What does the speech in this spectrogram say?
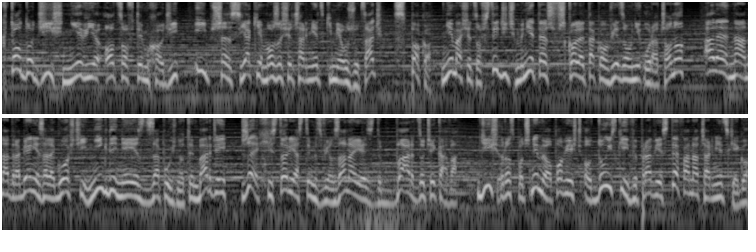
kto do dziś nie wie o co w tym chodzi i przez jakie morze się Czarniecki miał rzucać? Spoko, nie ma się co wstydzić, mnie też w szkole taką wiedzą nie uraczono, ale na nadrabianie zaległości nigdy nie jest za późno, tym bardziej, że historia z tym związana jest bardzo ciekawa. Dziś rozpoczniemy opowieść o duńskiej wyprawie Stefana Czarnieckiego.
